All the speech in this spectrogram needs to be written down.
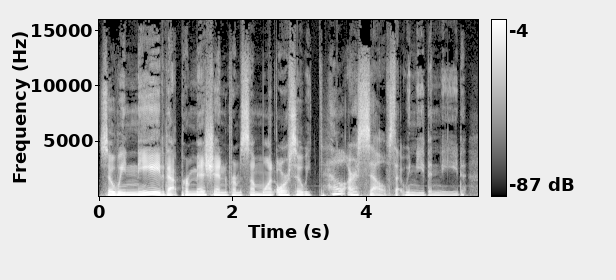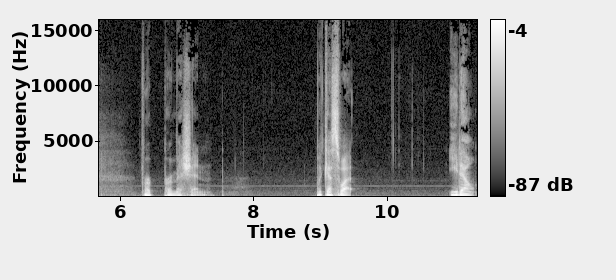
So we need that permission from someone, or so we tell ourselves that we need the need for permission. But guess what? You don't.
